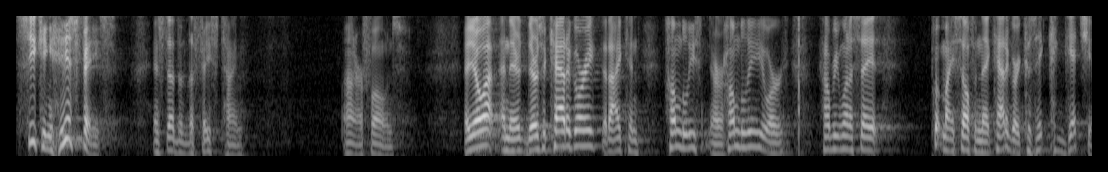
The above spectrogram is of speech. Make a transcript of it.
seeking His face instead of the FaceTime on our phones. And you know what? And there, there's a category that I can humbly, or humbly, or however you want to say it, put myself in that category because it can get you.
